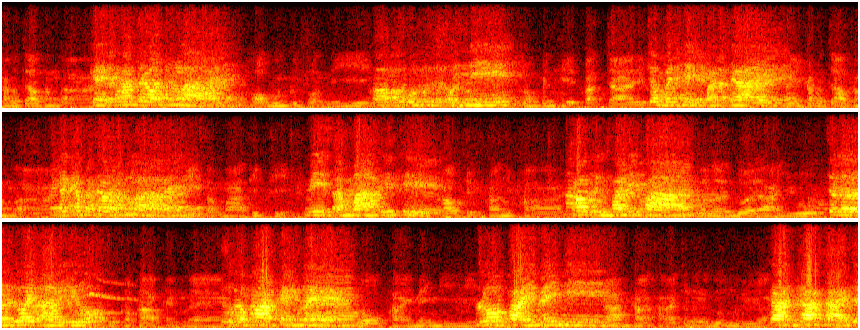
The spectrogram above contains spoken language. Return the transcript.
ข้าพเจ้าทั้งหลาย แก่ข้าพเจ้าทั้งหลาย ขอบุญกุศลนี้ ขอบุญกุศลนี้ จงเป็นเหตุปัจจัย จงเป็นเหตุปัจจัย ให้ข้าพเจ้าทั้งหลาย ให้ข้าพเจ้าทั้งหลาย มีสัมมาทิฏฐิ มีสัมมาทิฏฐิ เข้าถึงพระนิพพานเข้าถึงพระนิพพาน เจริญด้วยอายุ เจริญด้วยอายุ สุขภาพแข็งแรง สุขภาพแข็งแรง โรคภัยไม่มี โรคภัยไม่มี การค้าขายเจริญรุ่งเรือง การค้าขายเจ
